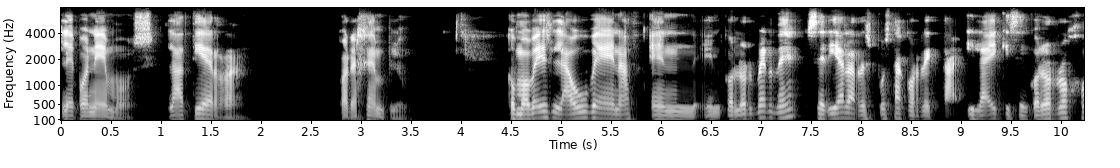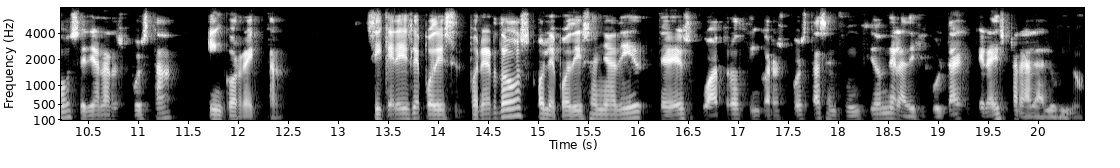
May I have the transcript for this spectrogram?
le ponemos la Tierra, por ejemplo. Como veis, la V en, en, color verde sería la respuesta correcta y la X en color rojo sería la respuesta incorrecta. Si queréis le podéis poner dos o le podéis añadir tres, cuatro o cinco respuestas en función de la dificultad que queráis para el alumno.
